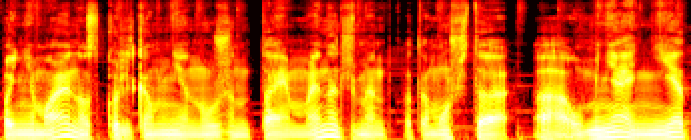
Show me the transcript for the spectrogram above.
понимаю, насколько мне нужен тайм-менеджмент, потому что а, у меня нет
